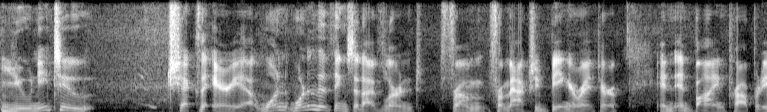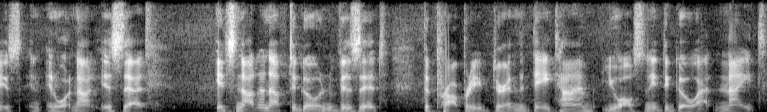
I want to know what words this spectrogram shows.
You need to check the area. One one of the things that I've learned from from actually being a renter and, and buying properties and, and whatnot is that it's not enough to go and visit the property during the daytime. You also need to go at night,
